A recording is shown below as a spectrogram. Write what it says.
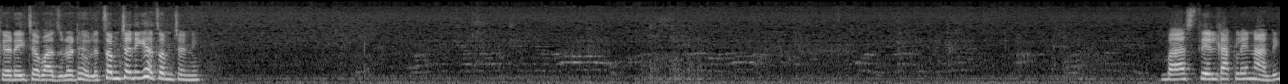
कढईच्या बाजूला ठेवलं. चमच्यानी घ्या चमच्यानी. बस तेल टाकलंय ना आधी.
